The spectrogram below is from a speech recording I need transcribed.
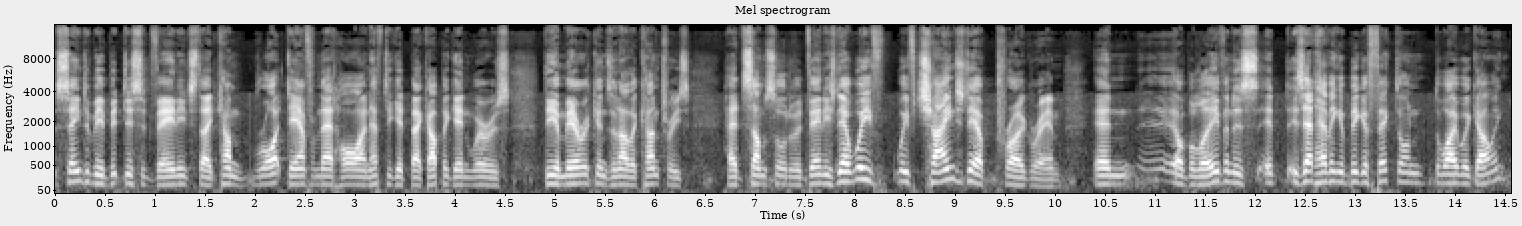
seemed to be a bit disadvantaged. They'd come right down from that high and have to get back up again, whereas the Americans and other countries had some sort of advantage. Now we've we've changed our program, and uh, I believe, and is it, is that having a big effect on the way we're going?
